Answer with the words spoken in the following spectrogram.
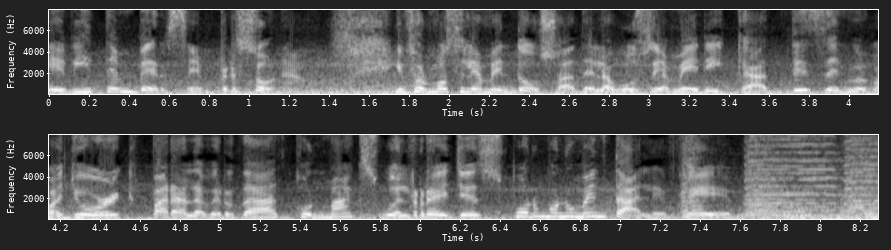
eviten verse en persona. Informó Celia Mendoza de La Voz de América desde Nueva York para La Verdad con Maxwell Reyes por Monumental FM.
